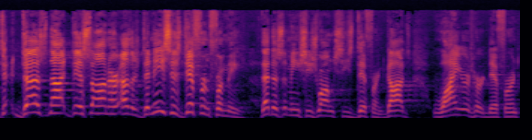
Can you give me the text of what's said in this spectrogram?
D- does not dishonor others. Denise is different from me. That doesn't mean she's wrong, she's different. God's wired her different,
